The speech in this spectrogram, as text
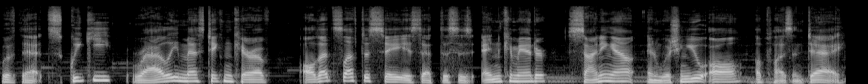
With that squeaky, rattly mess taken care of, all that's left to say is that this is NCommander signing out and wishing you all a pleasant day.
